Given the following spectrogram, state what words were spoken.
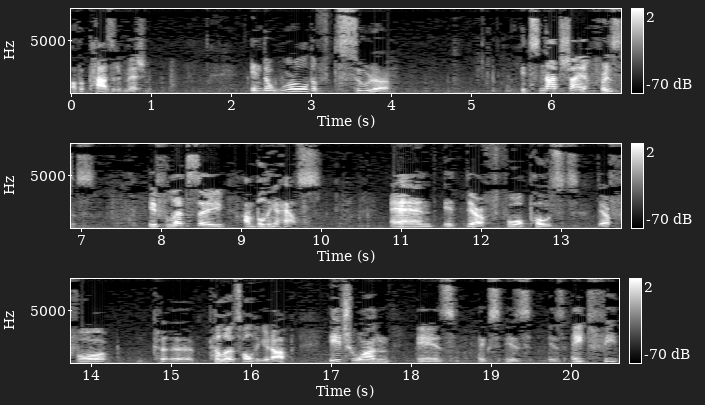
of a positive measurement. In the world of Tsura, it's not shaykh. For instance, if let's say I'm building a house, and it, there are four posts, there are four p- uh, pillars holding it up, each one is is is eight feet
